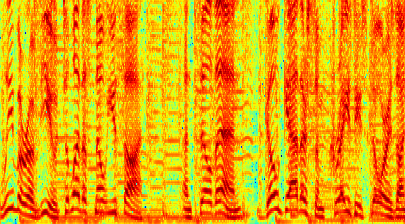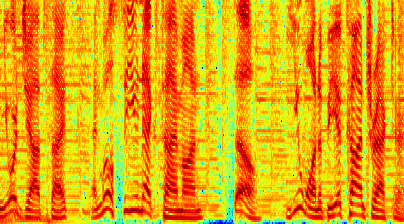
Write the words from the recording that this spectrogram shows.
leave a review to let us know what you thought. Until then, go gather some crazy stories on your job sites, and we'll see you next time on So, You Want to Be a Contractor.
